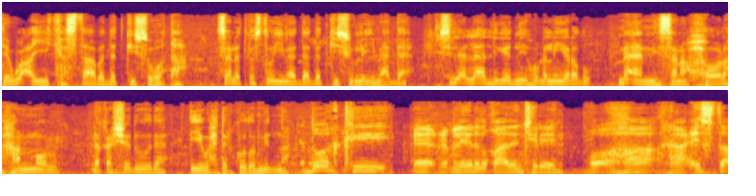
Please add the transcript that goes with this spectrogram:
dee wacyi kastaaba dadkiisu wataa sanad kastoo yimaadaa dadkiisu la yimaadaa sidaa la adligeedniyahu dhallinyaradu ma aaminsana xoolaha nool dhaqashadooda iyo waxtarkooda midna. Doorkii ee dhallinyaradu qaadan jireen oo ahaa raacista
